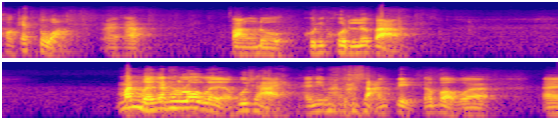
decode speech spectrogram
ข้อแก้ตัวนะครับ ฟังดูคุ้นๆหรือเปล่า มันเหมือนกันทั้งโลกเลยเหรอผู้ชาย อันนี้ภาษาอังกฤษเขาบอกว่าไอ้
